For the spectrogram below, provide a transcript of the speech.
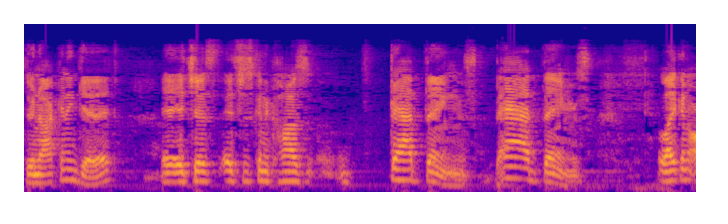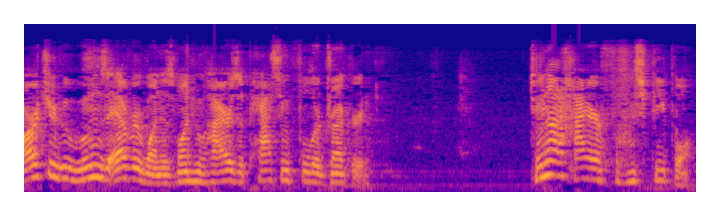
They're not going to get it. It it just it's just going to cause bad things. Bad things. Like an archer who wounds everyone is one who hires a passing fool or drunkard. Do not hire foolish people.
